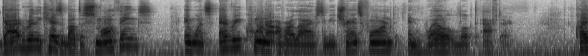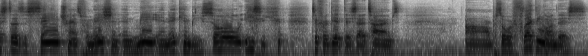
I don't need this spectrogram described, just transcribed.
God really cares about the small things and wants every corner of our lives to be transformed and well looked after. Christ does the same transformation in me, and it can be so easy to forget this at times. Um, so, reflecting on this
